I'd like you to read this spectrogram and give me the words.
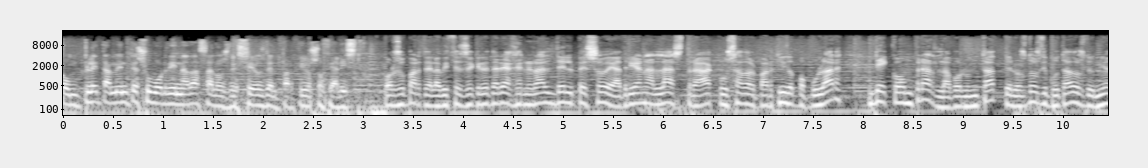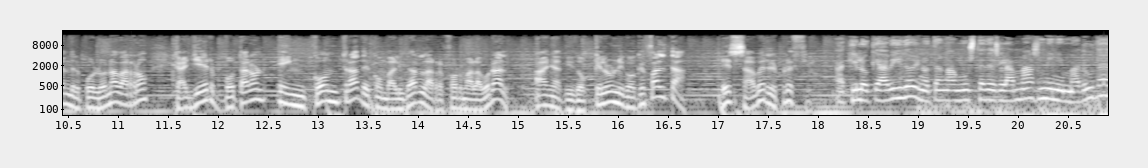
completamente subordinadas a los deseos del Partido Socialista. Por su parte, la vicesecretaria general del PSOE, Adriana Lastra, ha acusado al Partido Popular de comprar la voluntad de los dos diputados de Unión del Pueblo Navarro que ayer votaron en contra de convalidar la reforma laboral. Ha añadido que lo único que falta es saber el precio. Aquí lo que ha habido, y no tengan ustedes la más mínima duda,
